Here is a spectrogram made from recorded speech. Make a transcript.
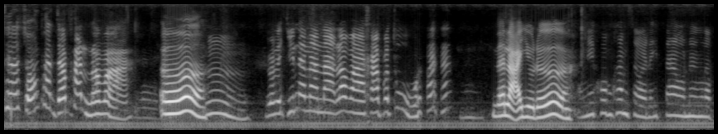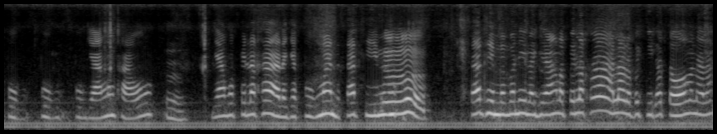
เทื่อละสองพันจับพันละว่าเออ อืมเราได้กินอันนั้นน่ะละว่าคาปลาทูได้หลายอยู่เด้อ อันนี้คมคำซอยแล้วอีเต้าหนึงเราปลูก ปลูกปลูกยางของเขาอืมยางว่าเป็นราคาเราจะปลูกมันแต่ตัดทิมเออตัดทิมแล้ววันนี้เรายางเราเป็นราคาแล้วเราไปกรีดเอาตอมันน่ะละ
